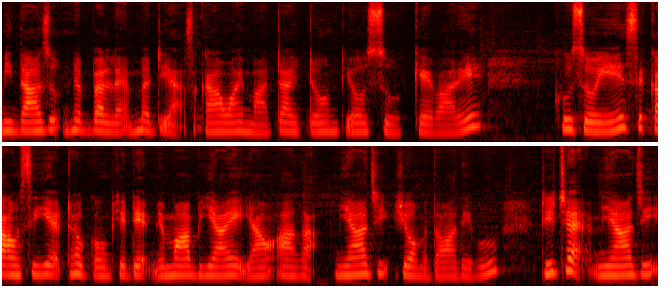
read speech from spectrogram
မိသားစုနှစ်ပတ်လည်အမှတ်တရစကားဝိုင်းမှာတိုက်တွန်းပြောဆိုခဲ့ပါတယ်။ခုဆိုရင်စစ်ကောင်စီရဲ့ထုတ်ကုန်ဖြစ်တဲ့မြန်မာပြည်ရဲ့ရောင်းအားကအများကြီးလျော့မသွားသေးဘူး။ဒီထက်အများကြီး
